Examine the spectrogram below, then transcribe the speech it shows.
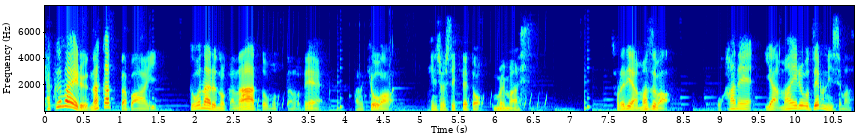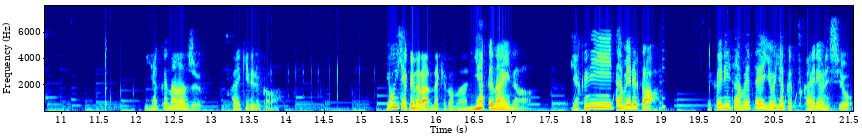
100マイルなかった場合、どうなるのかなと思ったので、あの今日は検証していきたいと思います。それではまずは、お金やマイルをゼロにします。270使い切れるかな400ならあんだけどな。200ないな。逆に貯めるか。逆に貯めて400使えるようにしよ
